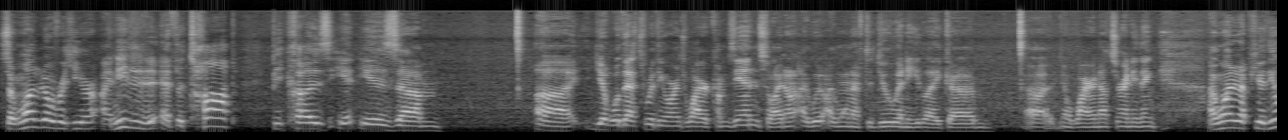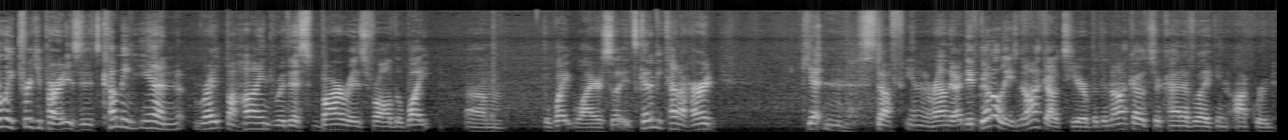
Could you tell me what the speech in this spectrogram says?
So I want it over here. I needed it at the top because it is. Um, uh, yeah, well, that's where the orange wire comes in, so I don't, I w I won't have to do any like, um, uh, you know, wire nuts or anything. I want it up here. The only tricky part is it's coming in right behind where this bar is for all the white, um, the white wire. So it's going to be kind of hard getting stuff in and around there. They've got all these knockouts here, but the knockouts are kind of like in awkward,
